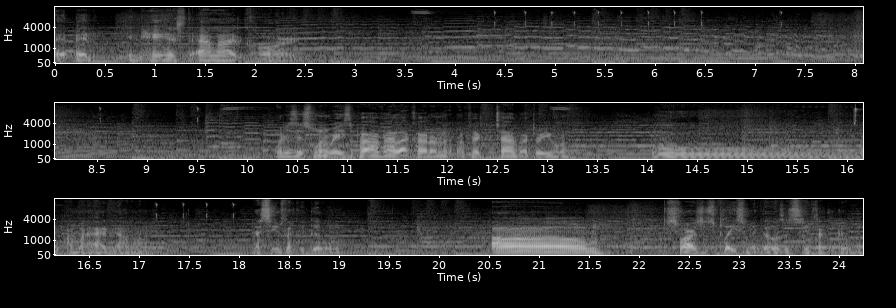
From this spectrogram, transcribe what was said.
a- an enhanced allied card. What is this one? Raise the power of allied card on the affected tiles by three one. Ooh, I'm gonna add that one. That seems like a good one. Um, as far as just placement goes, it seems like a good one.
